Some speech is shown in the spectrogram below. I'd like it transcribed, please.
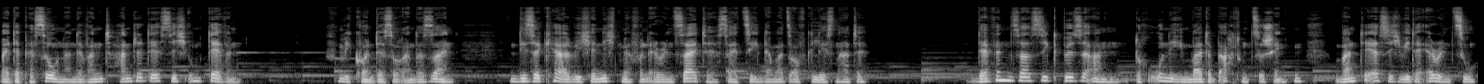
Bei der Person an der Wand handelte es sich um Devon. Wie konnte es auch anders sein? Dieser Kerl wich ja nicht mehr von Aarons Seite, seit sie ihn damals aufgelesen hatte. Devon sah Sieg böse an, doch ohne ihm weiter Beachtung zu schenken, wandte er sich wieder Aaron zu,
